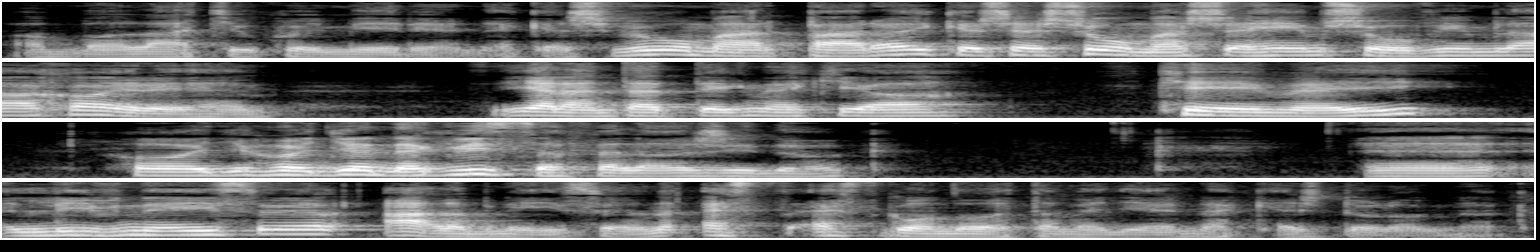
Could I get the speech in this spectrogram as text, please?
abban látjuk, hogy miért érdekes. Vó már páraik, és só már sehém sóvim le a hajréhem. Jelentették neki a kémei, hogy, hogy jönnek visszafele a zsidók. Livné Iszrael, Álabné Iszrael. Ezt, ezt gondoltam egy érdekes dolognak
